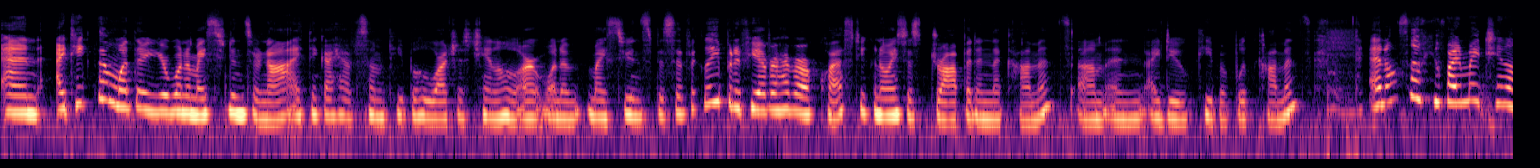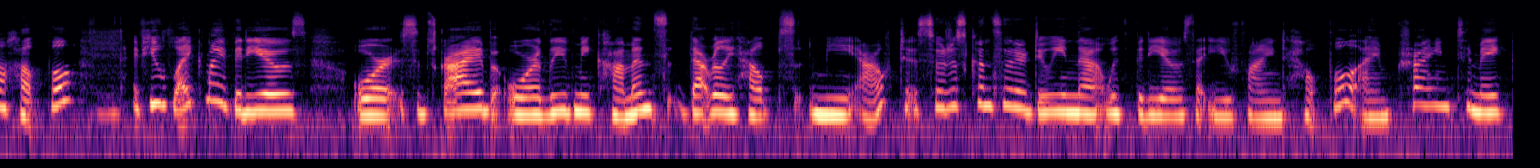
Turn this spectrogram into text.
and I take them whether you're one of my students or not. I think I have some people who watch this channel who aren't one of my students specifically, but if you ever have a request, you can always just drop it in the comments um, and I do keep up with comments. And also if you find my channel helpful, if you like my videos or subscribe or leave me comments, that really helps me out. So just consider doing that with videos that you find helpful. I'm trying to make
